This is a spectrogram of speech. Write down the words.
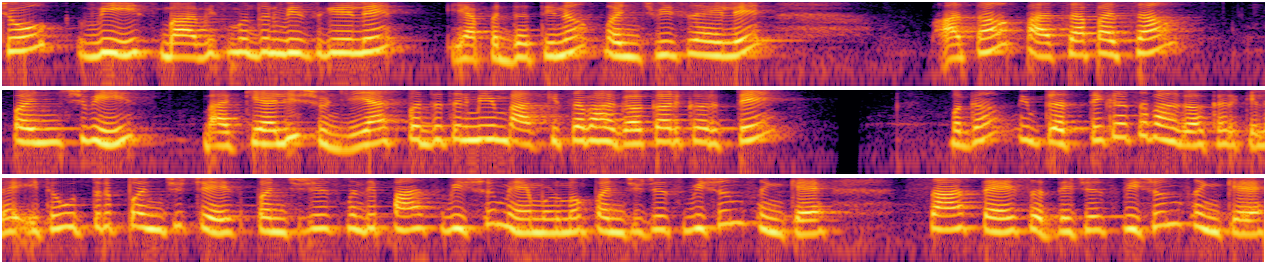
चोक वीस बावीसमधून वीस गेले. या पद्धतीनं पंचवीस राहिले. आता पाचा पाचा पंचवीस बाकी आली शून्य. याच पद्धतीने मी बाकीचा भागाकार करते. बघा मी प्रत्येकाचा भागाकार केला आहे इथे उत्तर पंचेचाळीस. पंचेचाळीसमध्ये पाच विषम आहे. म्हणून मग पंचेचाळीस विषम संख्या आहे. सात आहे सत्तेचाळीस विषम संख्या आहे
